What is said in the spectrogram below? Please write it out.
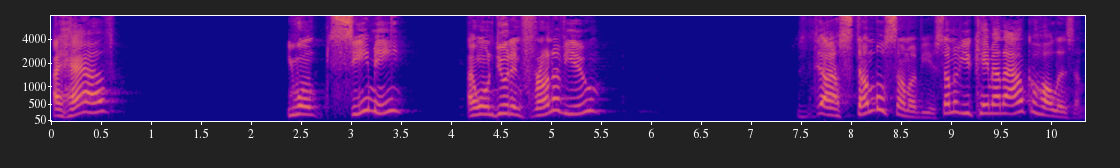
I have. You won't see me. I won't do it in front of you. I'll stumble some of you. Some of you came out of alcoholism.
